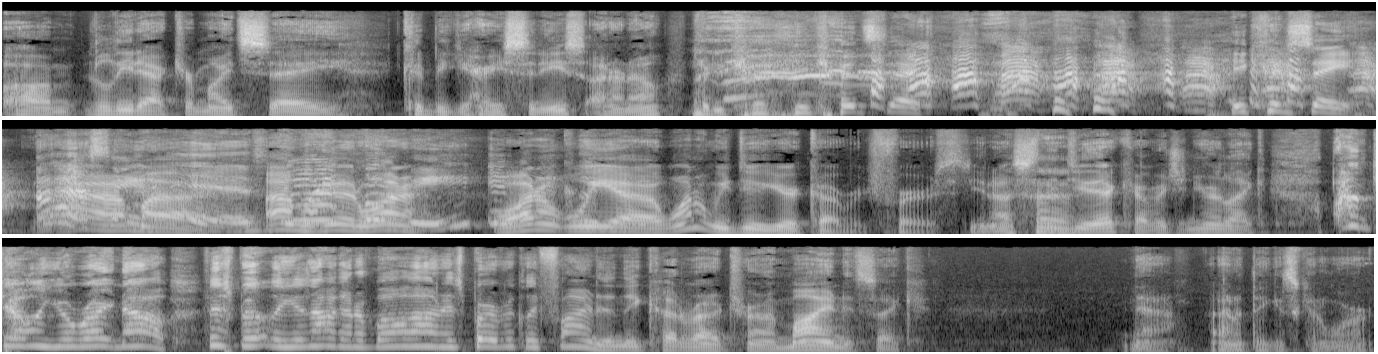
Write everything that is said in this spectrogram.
um, the lead actor might say, could be Gary Sinise, I don't know, but he could, he could say, he could say, I'm, saying uh, it is. I'm It good. could Why don't, why don't we, uh, why don't we do your coverage first? You know, so they do their coverage, and you're like, I'm telling you right now, this building is not going to fall down. It's perfectly fine. And then they cut around and turn on mine. It's like, no, I don't think it's going to work.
